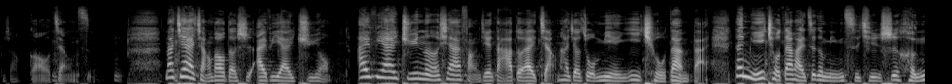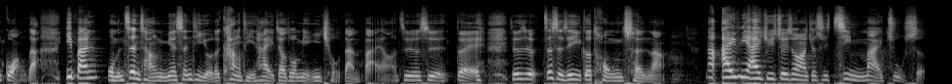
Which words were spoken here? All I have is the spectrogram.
比较高这样子。嗯，那接下来讲到的是 IVIG 哦，IVIG 呢，现在坊间大家都在讲，它叫做免疫球蛋白。但免疫球蛋白这个名词其实是很广的，一般我们正常里面身体有的抗体，它也叫做免疫球蛋白啊，这就是对，就是这只是一个统称啦。那 IVIG 最重要就是静脉注射，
